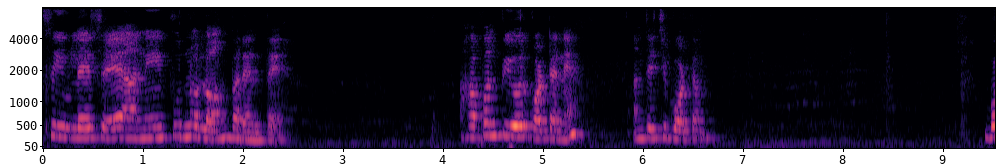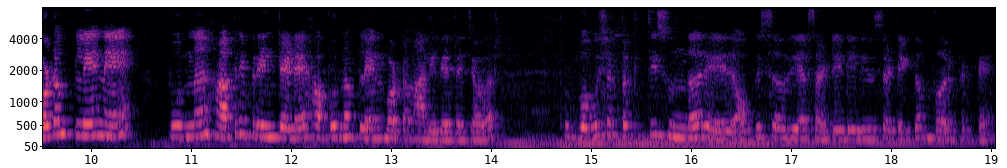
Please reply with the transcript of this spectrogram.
सिवलेस आहे आणि पूर्ण लॉंग पर्यंत आहे. हा पण प्युअर कॉटन आहे आणि त्याची बॉटम बॉटम प्लेन आहे. पूर्ण हा थ्री प्रिंटेड आहे. हा पूर्ण प्लेन बॉटम आलेली आहे त्याच्यावर. तू बघू शकता किती सुंदर आहे. ऑफिससाठी डेली साठी एकदम परफेक्ट आहे.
